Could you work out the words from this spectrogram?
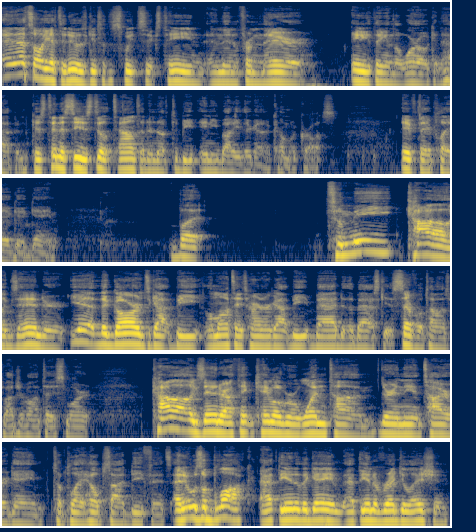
and that's all you have to do is get to the Sweet 16, and then from there, anything in the world can happen. Because Tennessee is still talented enough to beat anybody they're going to come across if they play a good game. But to me, Kyle Alexander, yeah, the guards got beat. Lamonte Turner got beat bad to the basket several times by Javonte Smart. Kyle Alexander, I think, came over one time during the entire game to play help side defense. And it was a block at the end of the game, at the end of regulation,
